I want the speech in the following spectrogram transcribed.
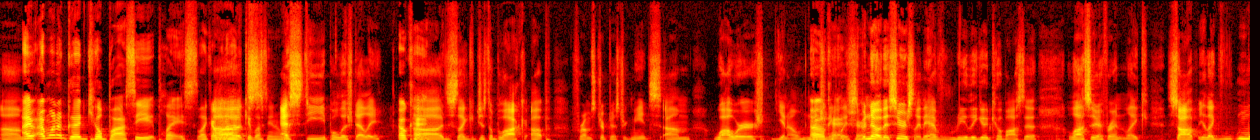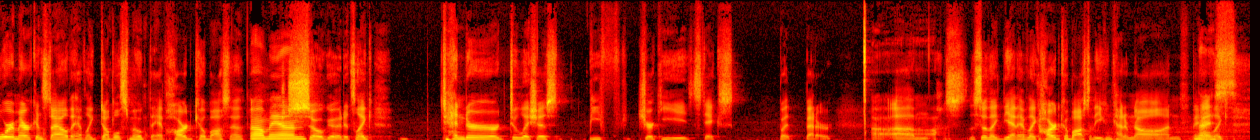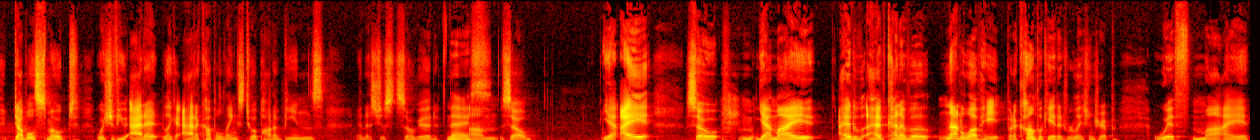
Um, I, I want a good kielbasi place. Like I want to uh, have it's kielbasi. in a- SD Polish Deli. okay. Uh, just like just a block up from Strip District Meats. Um, while we're you know mentioning Oh, okay, places, sure. but no, they seriously they have really good kielbasa. Lots of different like soft, like more American style. They have like double smoked. They have hard kielbasa. oh man. Just so good. It's like tender, delicious beef jerky sticks, but better. Um, Ah. so like yeah, they have like hard kielbasa that you can kind of gnaw on. They have like Nice. double smoked, which if you add it, like add a couple links to a pot of beans, and it's just so good. nice. Um, so yeah, I so yeah, my I had I have kind of a not a love hate, but a complicated relationship with my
